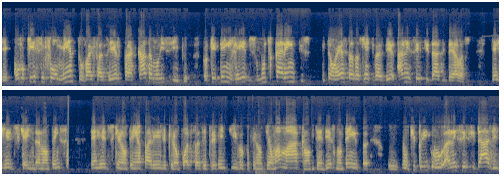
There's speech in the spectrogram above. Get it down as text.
é, como que esse fomento vai fazer para cada município, porque tem redes muito carentes. Então, essas a gente vai ver a necessidade delas. Tem redes que ainda não têm tem redes que não têm aparelho, que não pode fazer preventivo, porque não tem uma máquina, entender? Não tem uh, o, o, que a necessidade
